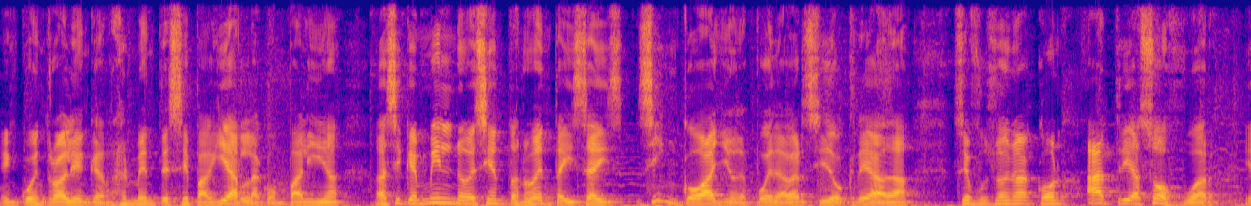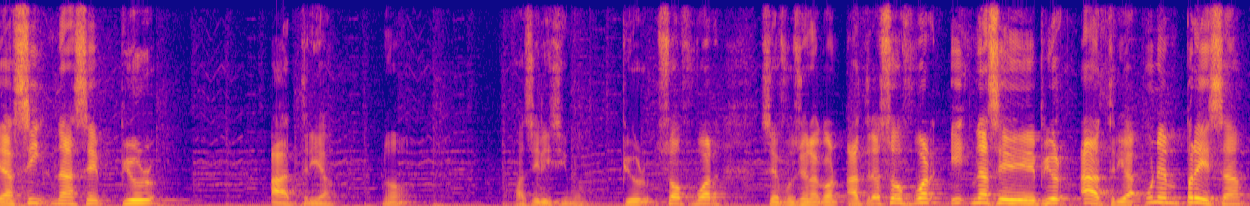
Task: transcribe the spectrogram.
encuentro a alguien que realmente sepa guiar la compañía. Así que en 1996, cinco años después de haber sido creada, se fusiona con Atria Software y así nace Pure Atria, ¿no? Facilísimo. Pure Software se fusiona con Atria Software y nace Pure Atria, una empresa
